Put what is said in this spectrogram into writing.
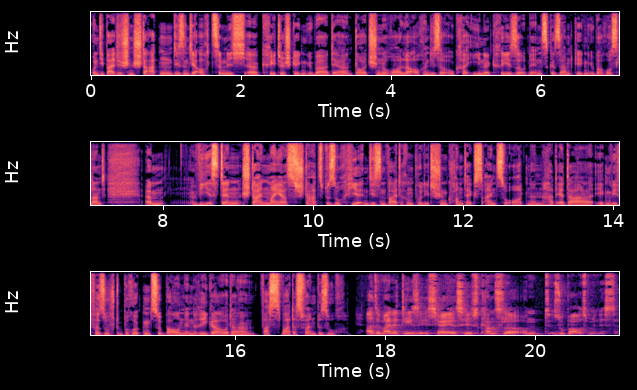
Und die baltischen Staaten, die sind ja auch ziemlich äh, kritisch gegenüber der deutschen Rolle, auch in dieser Ukraine-Krise und insgesamt gegenüber Russland. Ähm, wie ist denn Steinmeiers Staatsbesuch hier in diesen weiteren politischen Kontext einzuordnen? Hat er da irgendwie versucht, Brücken zu bauen in Riga oder was war das für ein Besuch? Also meine These ist ja, er ist Hilfskanzler und Superaußenminister.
